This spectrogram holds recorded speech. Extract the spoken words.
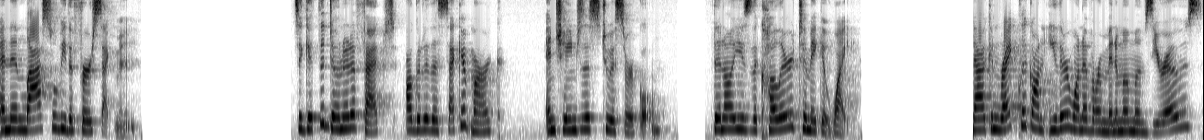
And then last will be the first segment. To get the donut effect, I'll go to the second mark and change this to a circle. Then I'll use the color to make it white. Now I can right click on either one of our minimum of zeros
